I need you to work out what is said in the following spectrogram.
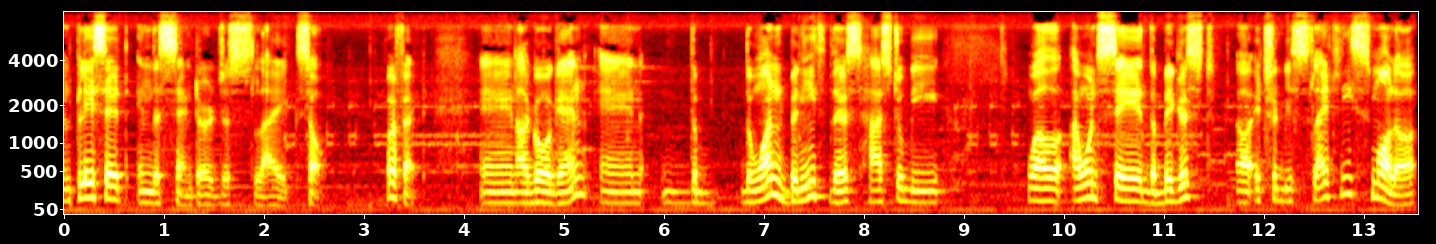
And place it in the center just like so. Perfect. And I'll go again. And the the one beneath this has to be well I won't say the biggest uh, it should be slightly smaller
